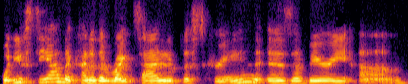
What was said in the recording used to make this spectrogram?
What you see on the kind of the right side of the screen is a very um,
